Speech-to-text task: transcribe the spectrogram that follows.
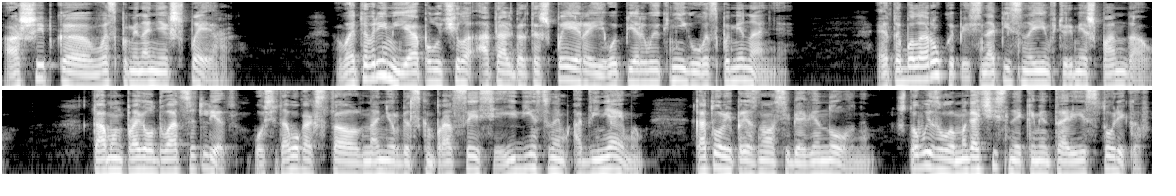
Ошибка в воспоминаниях Шпеера. В это время я получила от Альберта Шпеера его первую книгу «Воспоминания». Это была рукопись, написанная им в тюрьме Шпандау. Там он провел 20 лет, после того, как стал на Нюрнбергском процессе единственным обвиняемым, который признал себя виновным, что вызвало многочисленные комментарии историков,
